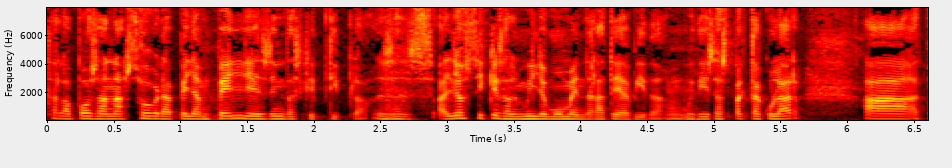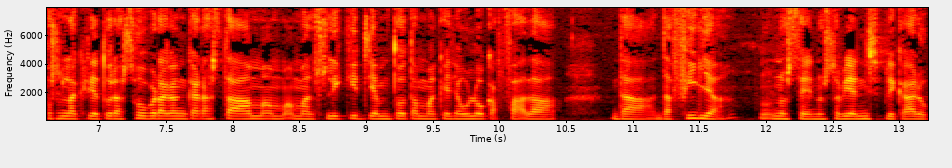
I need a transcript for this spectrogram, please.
te la posen a sobre pell en uh mhm. -huh. pell és indescriptible. Uh -huh. és, mhm. allò sí que és el millor moment de la teva vida. Uh -huh. Vull dir, és espectacular. Uh, et posen la criatura a sobre, que encara està amb, amb, amb els líquids i amb tot, amb aquella olor que fa de, de, de filla. No, no sé, no sabia ni explicar-ho.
